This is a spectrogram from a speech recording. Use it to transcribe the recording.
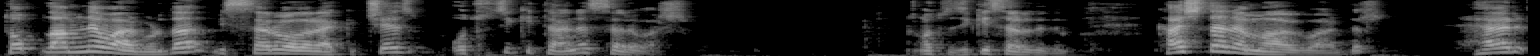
Toplam ne var burada? Biz sarı olarak gideceğiz. 32 tane sarı var. 32 sarı dedim. Kaç tane mavi vardır? Her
